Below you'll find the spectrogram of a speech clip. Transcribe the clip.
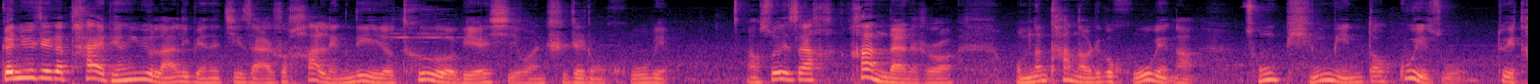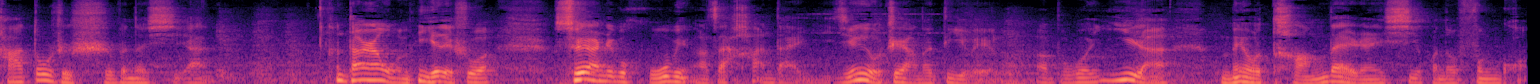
根据这个《太平御览》里边的记载说，汉灵帝就特别喜欢吃这种糊饼啊，所以在汉代的时候，我们能看到这个胡饼啊。从平民到贵族，对他都是十分的喜爱。当然，我们也得说，虽然这个胡饼啊，在汉代已经有这样的地位了啊，不过依然没有唐代人喜欢的疯狂。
